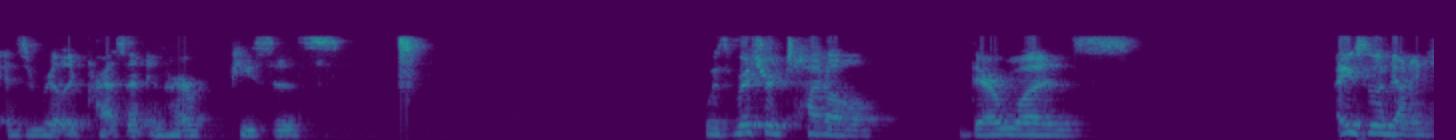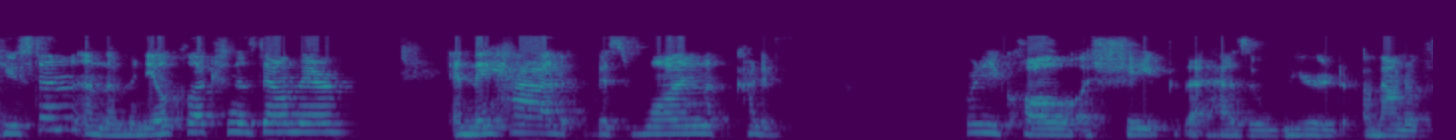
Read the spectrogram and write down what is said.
is really present in her pieces. With Richard Tuttle, there was I used to live down in Houston, and the Menil collection is down there, and they had this one kind of what do you call a shape that has a weird amount of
